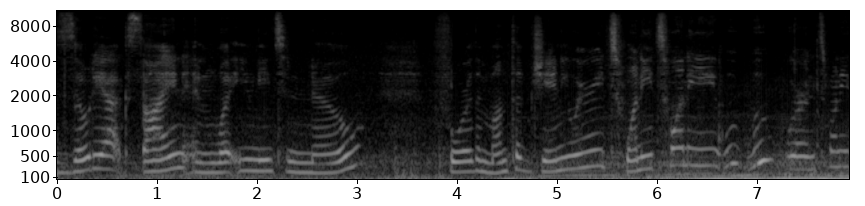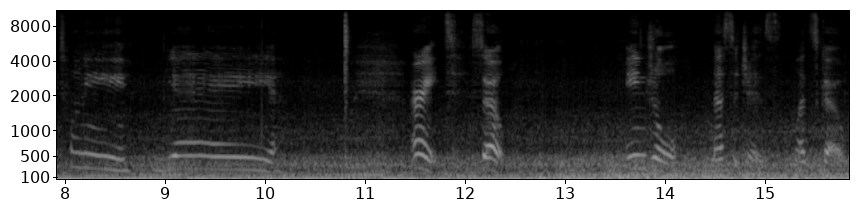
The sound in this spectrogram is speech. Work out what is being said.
zodiac sign and what you need to know for the month of January 2020. Woo woo, we're in 2020. Yay! All right, so angel messages. Let's go.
